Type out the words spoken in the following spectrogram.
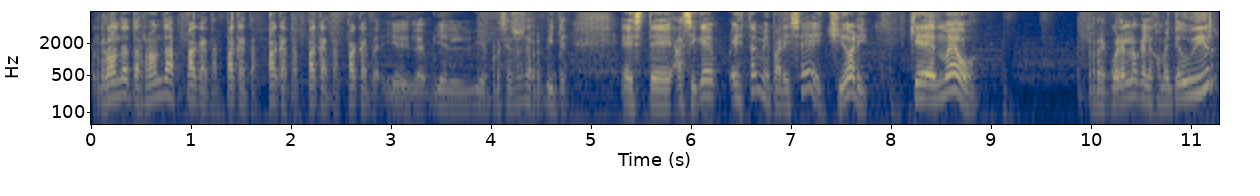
ronda tras ronda, pácata, pácata, pácata, pácata, pácata. Y el, y el, proceso se repite. Este, así que esta me parece Chidori. Que de nuevo, recuerden lo que les comenté de Udir.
